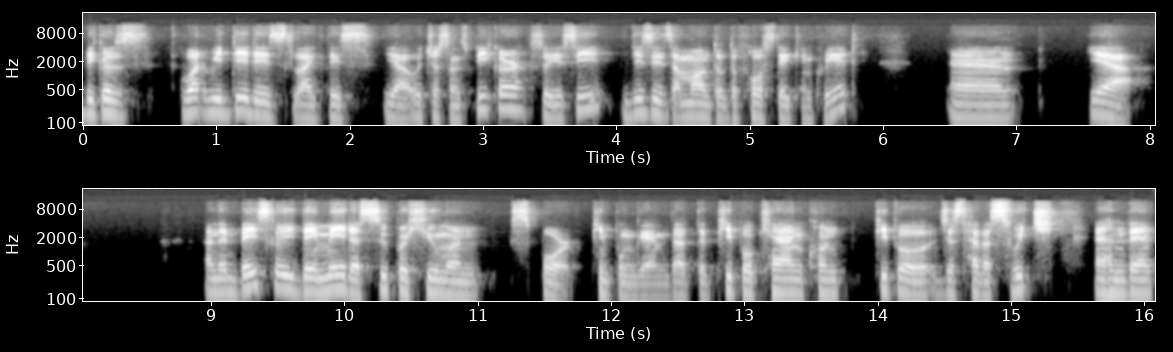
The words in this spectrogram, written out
because what we did is like this, yeah, ultrasound speaker. So you see, this is amount of the force they can create. And yeah, and then basically they made a superhuman sport ping pong game that the people can con- people just have a switch and then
